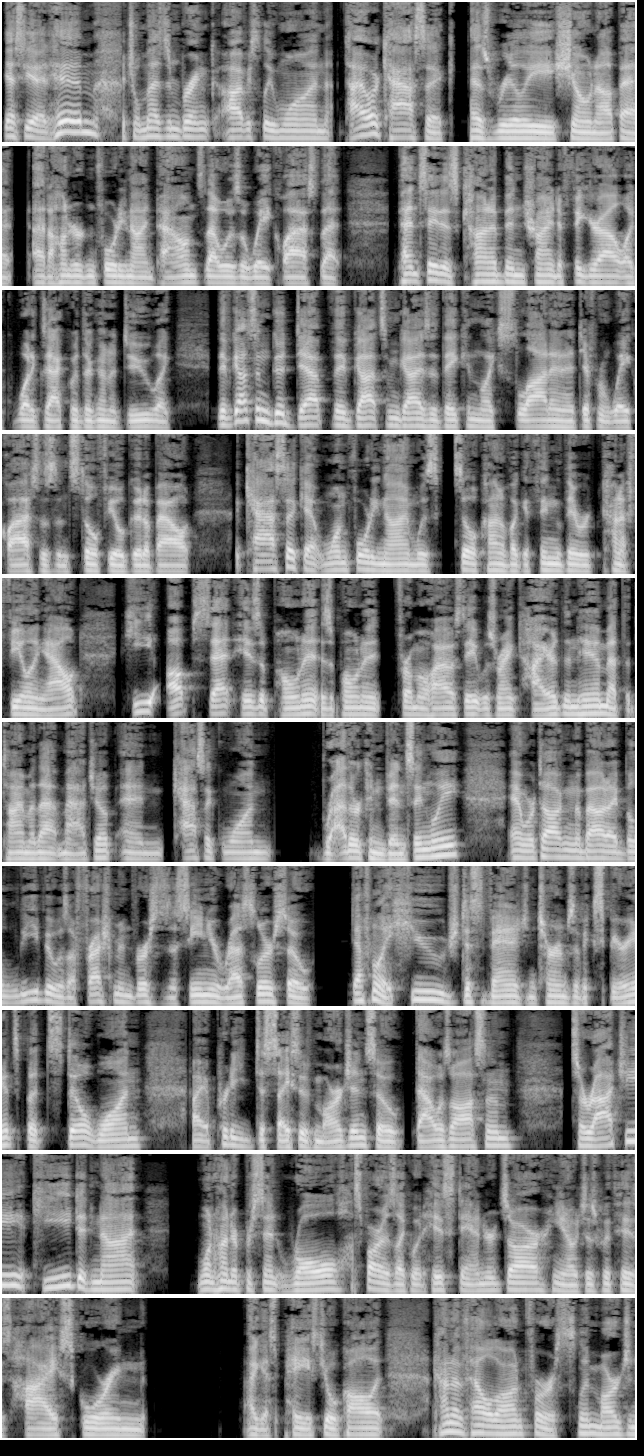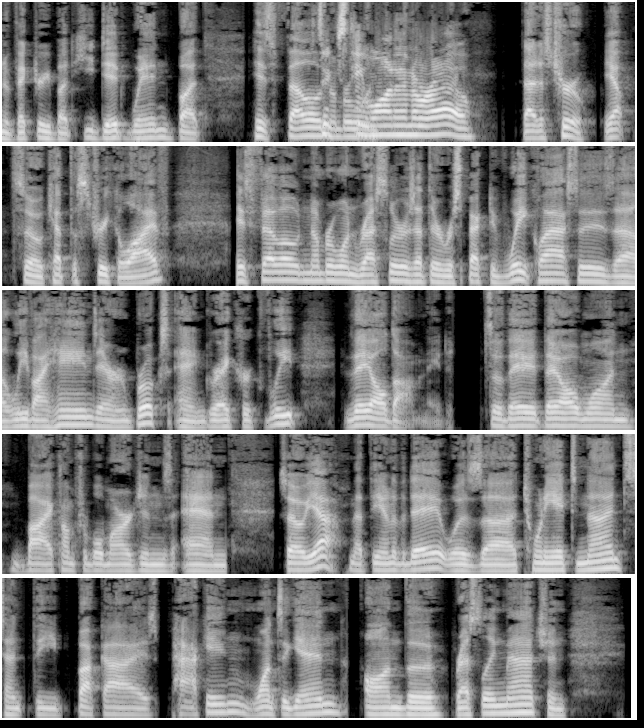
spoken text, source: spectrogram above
yes, you had him. Mitchell Mesenbrink obviously won. Tyler Kasak has really shown up at at 149 pounds. That was a weight class that Penn State has kind of been trying to figure out like what exactly they're going to do. Like they've got some good depth. They've got some guys that they can like slot in at different weight classes and still feel good about. Kasak at 149 was still kind of like a thing that they were kind of feeling out. He upset his opponent. His opponent from Ohio State was ranked higher than him at the time of that matchup and Kasak won rather convincingly. And we're talking about, I believe it was a freshman versus a senior wrestler. So definitely a huge disadvantage in terms of experience, but still won by a pretty decisive margin. So that was awesome. Starocci, he did not 100% roll as far as like what his standards are, you know, just with his high scoring, I guess pace, you'll call it, kind of held on for a slim margin of victory, but he did win. But his fellow 61 number one, in a row. That is true. Yep. So kept the streak alive. His fellow number one wrestlers at their respective weight classes, uh, Levi Haines, Aaron Brooks, and Greg Kerkvliet, they all dominated. So they they all won by comfortable margins. And so yeah, at the end of the day, it was uh, twenty eight to nine. Sent the Buckeyes packing once again on the wrestling match. And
